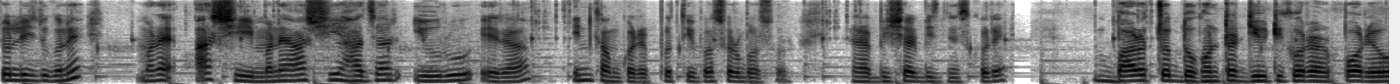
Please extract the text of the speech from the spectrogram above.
চল্লিশ দুগুণে মানে আশি মানে আশি হাজার ইউরো এরা ইনকাম করে প্রতি বছর বছর। এরা ভিসার বিজনেস করে। বারো চোদ্দ ঘণ্টা ডিউটি করার পরেও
